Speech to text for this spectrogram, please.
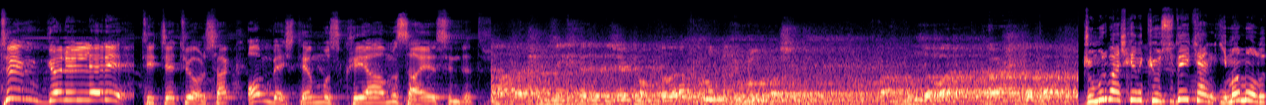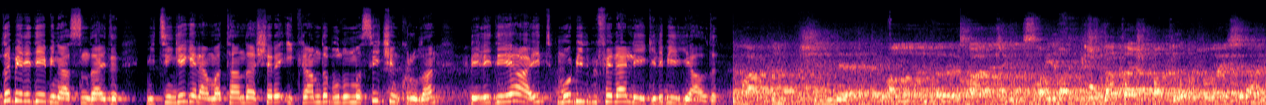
tüm gönülleri titretiyorsak 15 Temmuz kıyamı sayesindedir. Vatandaşımıza hizmet edecek noktalara burada var, karşıda var. Cumhurbaşkanı kürsüdeyken İmamoğlu da belediye binasındaydı. Mitinge gelen vatandaşlara ikramda bulunması için kurulan belediyeye ait mobil büfelerle ilgili bilgi aldı. Parkın içinde anladığım kadarıyla sadece insan var. Dışına taş batı. Dolayısıyla hani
